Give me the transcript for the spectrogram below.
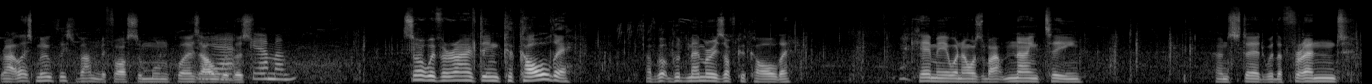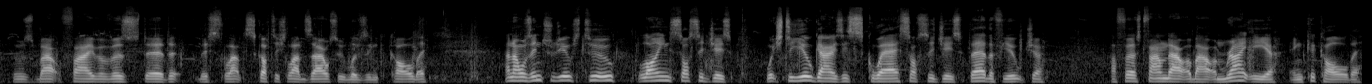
Right, let's move this van before someone plays out with us. Come on. So we've arrived in Kirkcaldy. I've got good memories of Kirkcaldy. Came here when I was about 19 and stayed with a friend. There was about five of us stayed at this lad, Scottish lad's house who lives in Kirkcaldy. And I was introduced to Lorne sausages, which to you guys is square sausages. They're the future. I first found out about them right here in Kirkcaldy.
